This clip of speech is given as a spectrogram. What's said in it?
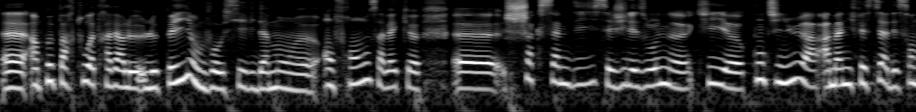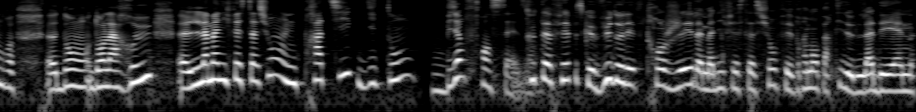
un peu partout à travers le, pays. On le voit aussi évidemment en France, avec chaque samedi ces gilets jaunes qui continuent à, à manifester à descendre euh, dans, dans la rue. Euh, la manifestation, une pratique, dit-on, bien française. Tout à fait, parce que vu de l'étranger, la manifestation fait vraiment partie de l'ADN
